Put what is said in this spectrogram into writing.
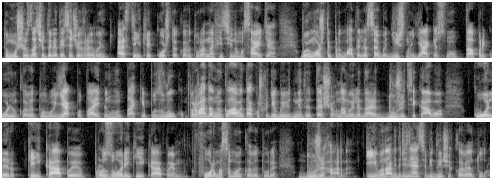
Тому що за 4 тисячі гривень, а стільки коштує клавіатура на офіційному сайті, ви можете придбати для себе дійсно якісну та прикольну клавіатуру як по тайпінгу, так і по звуку. Перевага даної клави також хотів би відмітити те, що вона виглядає дуже цікаво. Колір, кейкапи, прозорі кейкапи, форма самої клавіатури дуже гарна. І вона відрізняється від інших клавіатур.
